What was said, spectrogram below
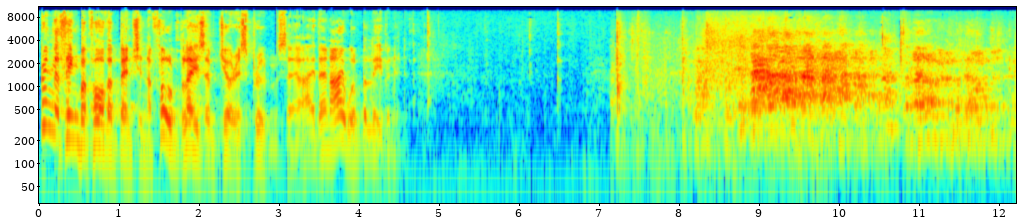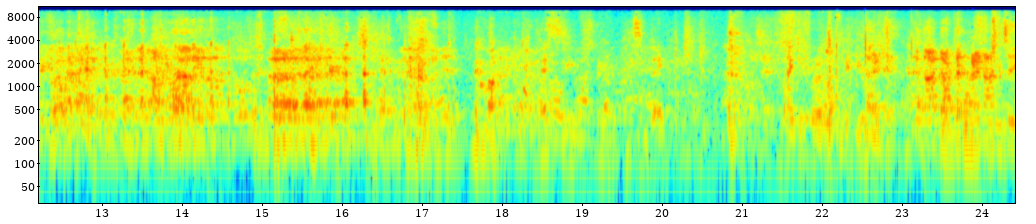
Bring the thing before the bench in the full blaze of jurisprudence, say I, then I will believe in it. Thank you for a lovely evening. Good night, Doctor. Very nice to see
